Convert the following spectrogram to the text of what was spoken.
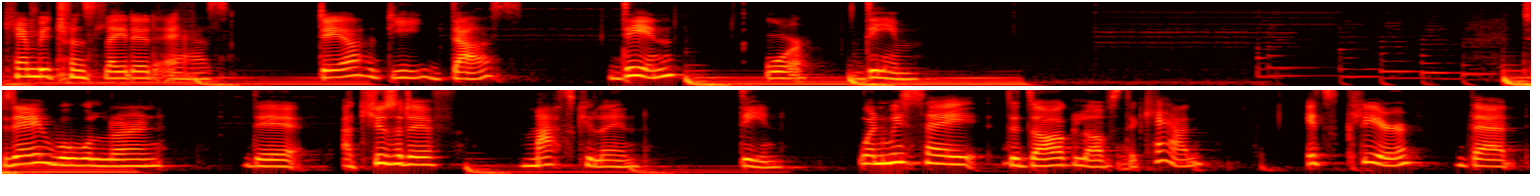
can be translated as der, die, das, den, or dem. Today we will learn the accusative masculine den. When we say the dog loves the cat, it's clear that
